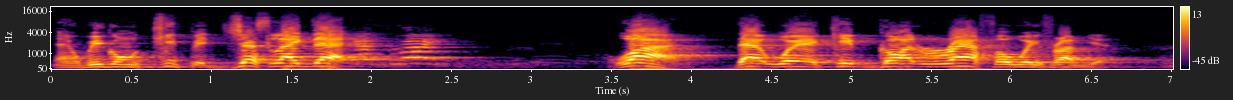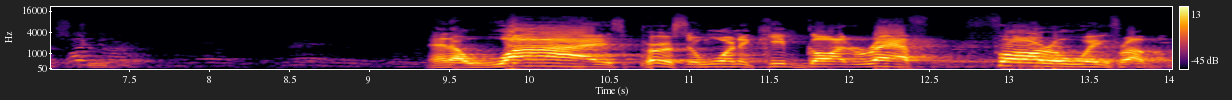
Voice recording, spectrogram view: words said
And we're going to keep it just like that. That's right. Why? That way it keep God wrath away from you. That's true. And a wise person want to keep God wrath far away from him.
